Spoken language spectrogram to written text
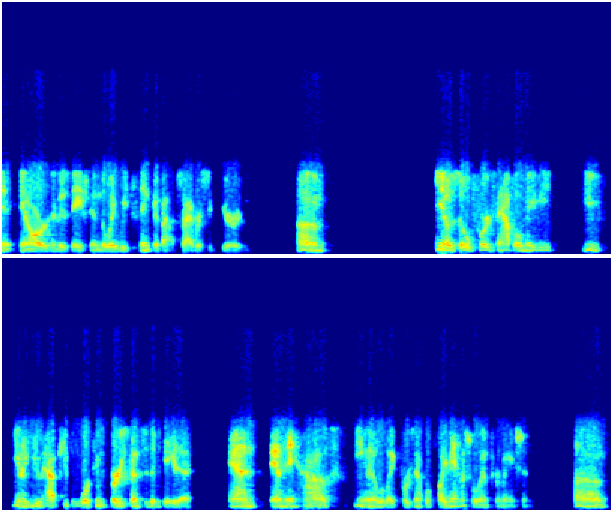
in, in our organization, the way we think about cybersecurity? Um, you know, so for example, maybe you, you know, you have people working with very sensitive data and, and they have you know, like for example, financial information. Um,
